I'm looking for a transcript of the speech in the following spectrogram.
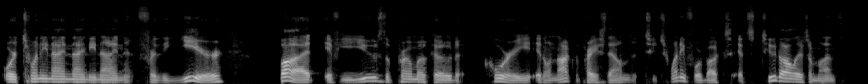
or 29.99 for the year but if you use the promo code Corey, it'll knock the price down to 24 bucks. It's $2 a month.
